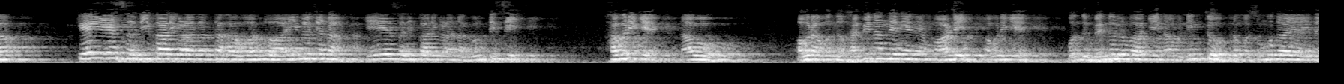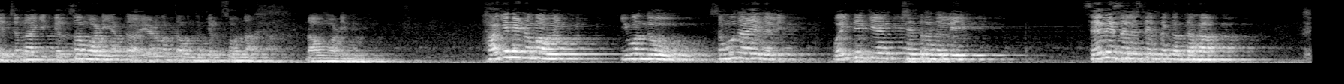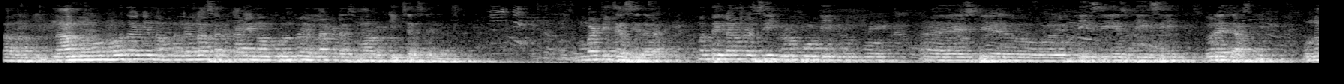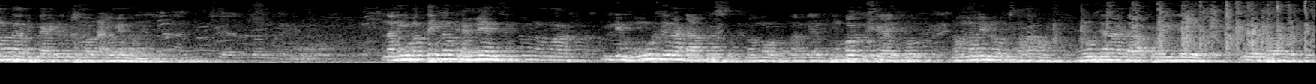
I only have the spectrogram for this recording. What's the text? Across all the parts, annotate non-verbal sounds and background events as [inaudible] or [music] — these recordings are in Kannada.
ಕೆಎಸ್ ಅಧಿಕಾರಿಗಳಾದಂತಹ ಒಂದು ಐದು ಜನ ಕೆಎಸ್ ಅಧಿಕಾರಿಗಳನ್ನು ಗುರುತಿಸಿ ಅವರಿಗೆ ನಾವು ಅವರ ಒಂದು ಅಭಿನಂದನೆಯನ್ನು ಮಾಡಿ ಅವರಿಗೆ ಒಂದು ಬೆನ್ನೆಲುಬಾಗಿ ನಾವು ನಿಂತು ನಮ್ಮ ಸಮುದಾಯ ಇದೆ, ಚೆನ್ನಾಗಿ ಕೆಲಸ ಮಾಡಿ ಅಂತ ಹೇಳುವಂತ ಒಂದು ಕೆಲಸವನ್ನ ನಾವು ಮಾಡಿದ್ದೇವೆ. ಹಾಗೆಯೇ ನಮ್ಮ ಈ ಒಂದು ಸಮುದಾಯದಲ್ಲಿ ವೈದ್ಯಕೀಯ ಕ್ಷೇತ್ರದಲ್ಲಿ ಸೇವೆ ಸಲ್ಲಿಸ್ತಿರ್ತಕ್ಕಂತಹ ನಾನು ನೋಡಿದಾಗೆ ನಮ್ಮಲ್ಲೆಲ್ಲ ಸರ್ಕಾರಿ ನೌಕರರು ಎಲ್ಲ ಕಡೆ ಸುಮಾರು ಟೀಚರ್ಸ್ ಇದ್ದಾರೆ. ತುಂಬಾ ಟೀಚರ್ಸ್ ಇದ್ದಾರೆ. ಮತ್ತೆ ಇಲ್ಲಾಂದ್ರೆ C group D group S T D C S D C ಇವರೇ ಜಾಸ್ತಿ. ಉನ್ನತಾಧಿಕಾರಿಗಳು ತುಂಬಾ ಕಡಿಮೆ ಬಂದಿದೆ ನನಗೆ ಮತ್ತೆ ಇನ್ನೊಂದು ಹೆಮ್ಮೆ ಅನಿಸಿದ್ದು ನಮ್ಮ ಇಲ್ಲಿ ಮೂರು ಜನ ಡಾಕ್ಟರ್ಸ್ ನಮ್ಮವರು. ನನಗೆ ತುಂಬಾ ಖುಷಿ ಆಯಿತು. ನಮ್ಮಲ್ಲಿನೂ ಸಹ ಮೂರು ಜನ ಡಾಕ್ಟರ್ ಇಲ್ಲಿ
